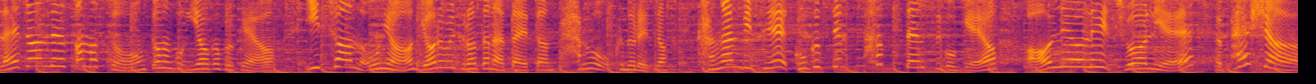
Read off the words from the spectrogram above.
legend summer song 또 한 곡 이어가 볼게요. 2005년 여름을 들었다 놨다 했던 바로 그 노래죠. 강한 비트의 고급진 팝 댄스 곡이에요. 얼리얼리 주얼리의 Passion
